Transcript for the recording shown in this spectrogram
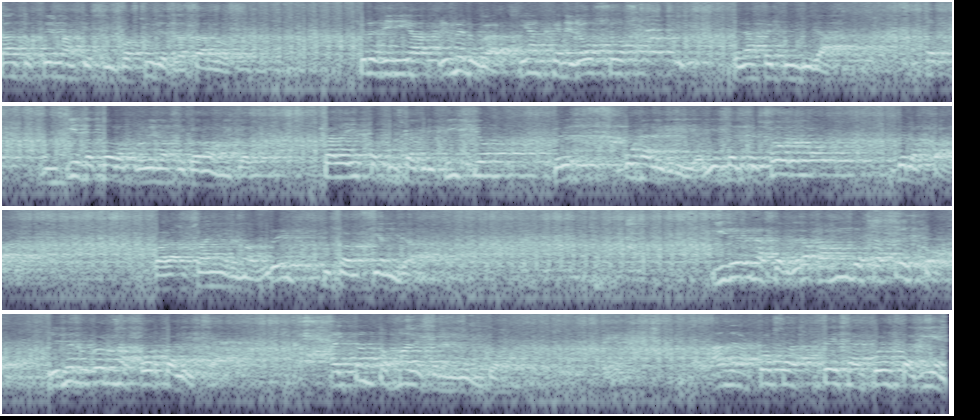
tantos temas que es imposible tratarlos. Yo les diría, en primer lugar, sean generosos en la fecundidad. Entiendo todos los problemas económicos. Cada hijo es un sacrificio, pero es una alegría y es el tesoro de los padres para sus años de madurez y su ancianidad. Y deben hacer de la familia estas tres cosas. En primer lugar, una fortaleza. Hay tantos males en el mundo cuando las cosas ustedes se cuenta bien,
